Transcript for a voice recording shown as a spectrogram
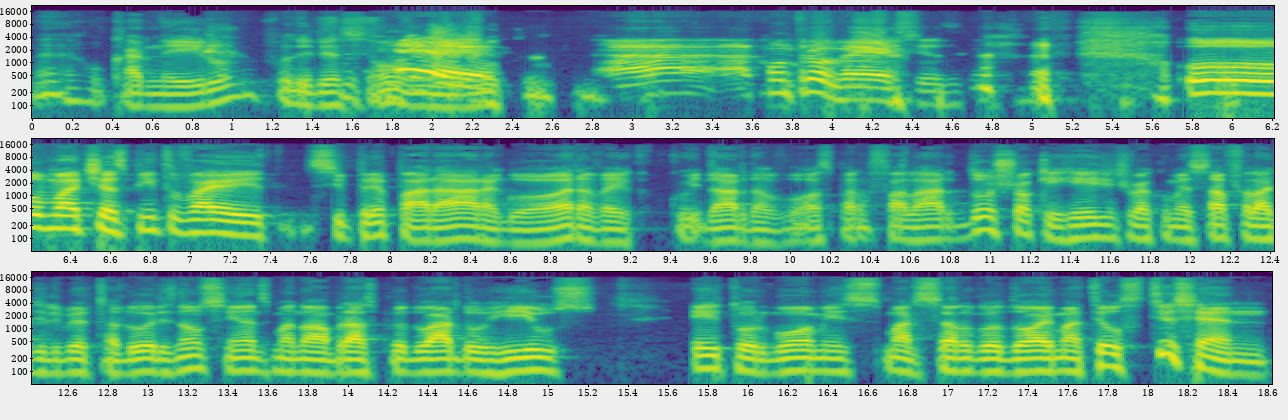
né? O Carneiro poderia ser um. É, há, há controvérsias. o Matias Pinto vai se preparar agora, vai cuidar da voz para falar do Choque Rei. A gente vai começar a falar de Libertadores, não sem antes mandar um abraço para o Eduardo Rios, Heitor Gomes, Marcelo Godoy, Matheus Thyssen,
